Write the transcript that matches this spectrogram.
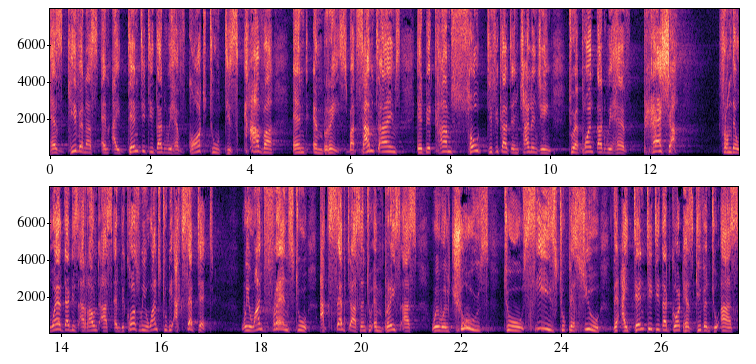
has given us an identity that we have got to discover and embrace. But sometimes it becomes so difficult and challenging to a point that we have pressure from the world that is around us. And because we want to be accepted, we want friends to accept us and to embrace us, we will choose to cease to pursue the identity that God has given to us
